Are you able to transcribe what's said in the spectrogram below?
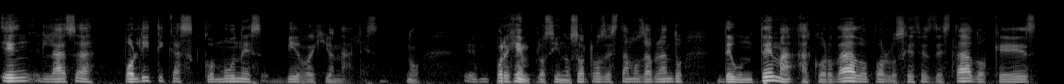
en las ah, políticas comunes birregionales. ¿no? Eh, por ejemplo, si nosotros estamos hablando de un tema acordado por los jefes de Estado, que es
